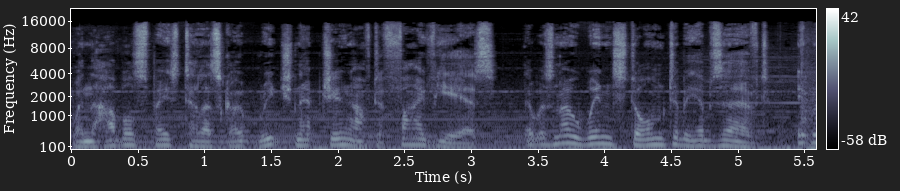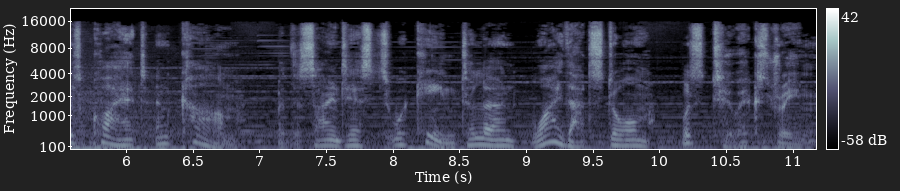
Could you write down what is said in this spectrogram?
when the Hubble Space Telescope reached Neptune after five years, there was no windstorm to be observed. It was quiet and calm, but the scientists were keen to learn why that storm was too extreme.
